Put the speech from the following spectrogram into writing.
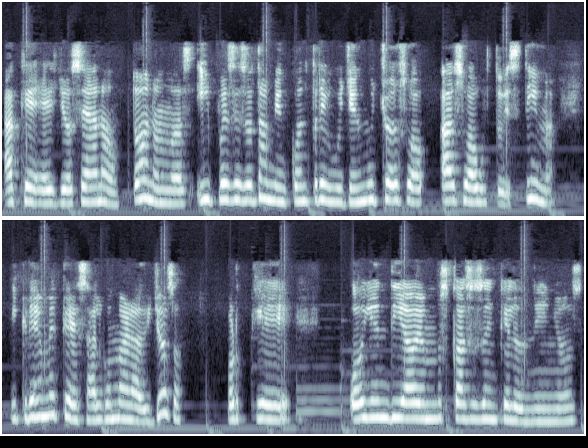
a que ellos sean autónomos y pues eso también contribuye mucho a su, a su autoestima. Y créeme que es algo maravilloso, porque hoy en día vemos casos en que los niños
